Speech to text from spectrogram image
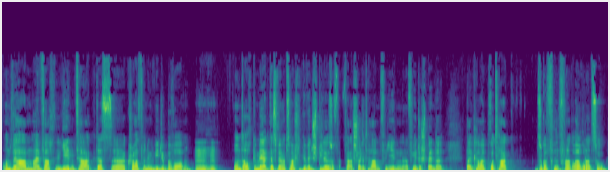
Und wir haben einfach jeden Tag das äh, Crowdfunding-Video beworben Mhm. Und auch gemerkt, dass wenn wir zum Beispiel Gewinnspiele so ver- veranstaltet haben für jeden, äh, für jede Spende, dann kam halt pro Tag sogar 500 Euro dazu.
